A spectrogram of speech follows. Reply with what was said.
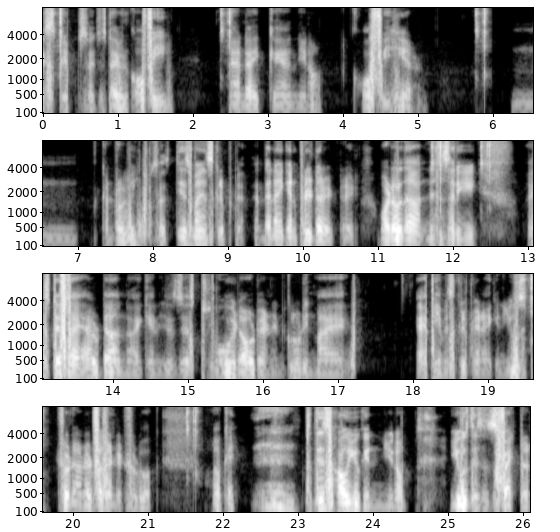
script. So just i will copy and i can you know copy here. Mm, control v. So this is my script. And then i can filter it right? Whatever the unnecessary steps i have done i can just, just remove it out and include in my Appium script and i can use it. Should 100 percent it should work. Okay so this is how you can you know use this inspector.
